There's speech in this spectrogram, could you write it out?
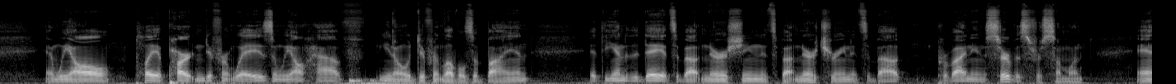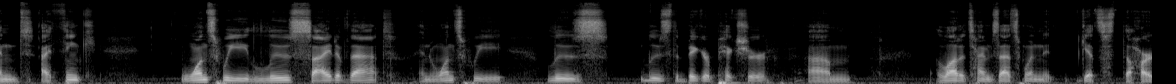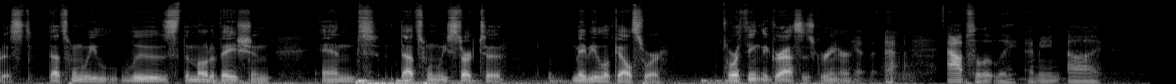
and we all play a part in different ways and we all have, you know, different levels of buy-in. At the end of the day, it's about nourishing, it's about nurturing, it's about providing a service for someone. And I think once we lose sight of that, and once we lose lose the bigger picture, um, a lot of times that's when it gets the hardest. That's when we lose the motivation, and that's when we start to maybe look elsewhere or think the grass is greener. Yeah, absolutely. I mean, uh,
